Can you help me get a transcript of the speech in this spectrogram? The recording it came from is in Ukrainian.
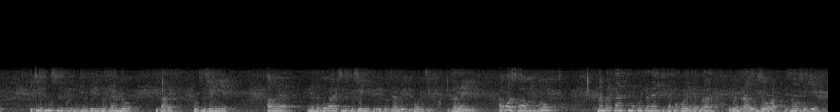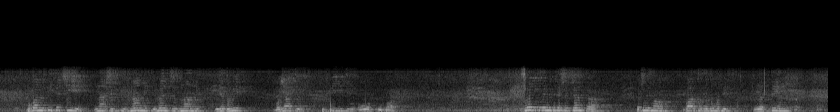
які змушені були покинути рідну землю, скитатись по чужині, але не забуваючи на чужині рідну землю і борючись за неї. Або ж Бавлін Брук на американському континенті, де покоїться прах Дмитра Донцова, і знову ж таки, буквально тисячі наших і знаних, і менше знаних, і рядових вояків, підпільників ООН УПА. Сьогодні, коли ми біля Шевченка, очевидно, варто задуматись над тим,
